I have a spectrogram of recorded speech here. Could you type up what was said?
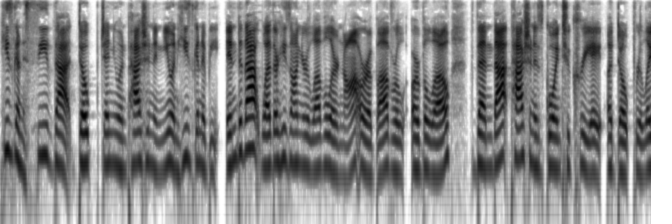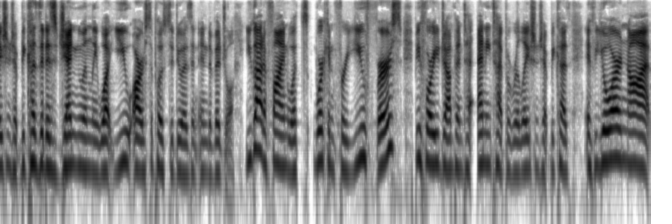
he's going to see that dope, genuine passion in you and he's going to be into that, whether he's on your level or not, or above or, or below, then that passion is going to create a dope relationship because it is genuinely what you are supposed to do as an individual. You got to find what's working for you first before you jump into any type of relationship because if you're not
